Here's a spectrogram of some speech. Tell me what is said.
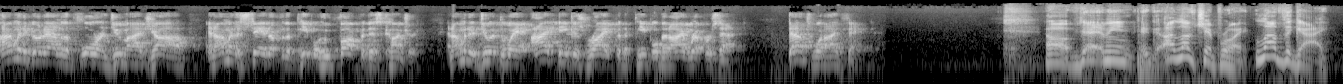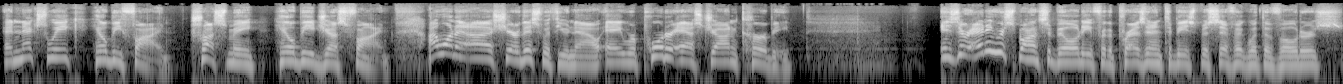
I'm going to go down to the floor and do my job, and I'm going to stand up for the people who fought for this country. And I'm going to do it the way I think is right for the people that I represent. That's what I think. Oh, I mean, I love Chip Roy. Love the guy. And next week, he'll be fine. Trust me, he'll be just fine. I want to uh, share this with you now. A reporter asked John Kirby Is there any responsibility for the president to be specific with the voters?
